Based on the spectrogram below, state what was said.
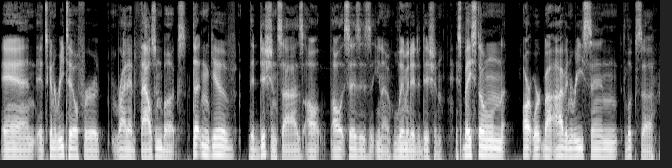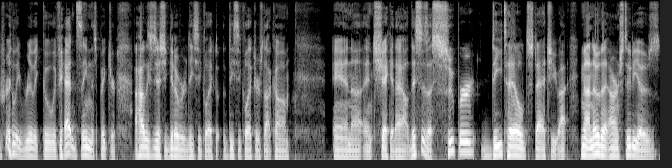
and it's going to retail for right at a thousand bucks. Doesn't give the edition size. All all it says is you know limited edition. It's based on artwork by Ivan Reis and looks uh, really really cool. If you hadn't seen this picture, I highly suggest you get over to DC Collect DCCollectors.com and uh, and check it out. This is a super detailed statue. I now I know that Iron Studios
